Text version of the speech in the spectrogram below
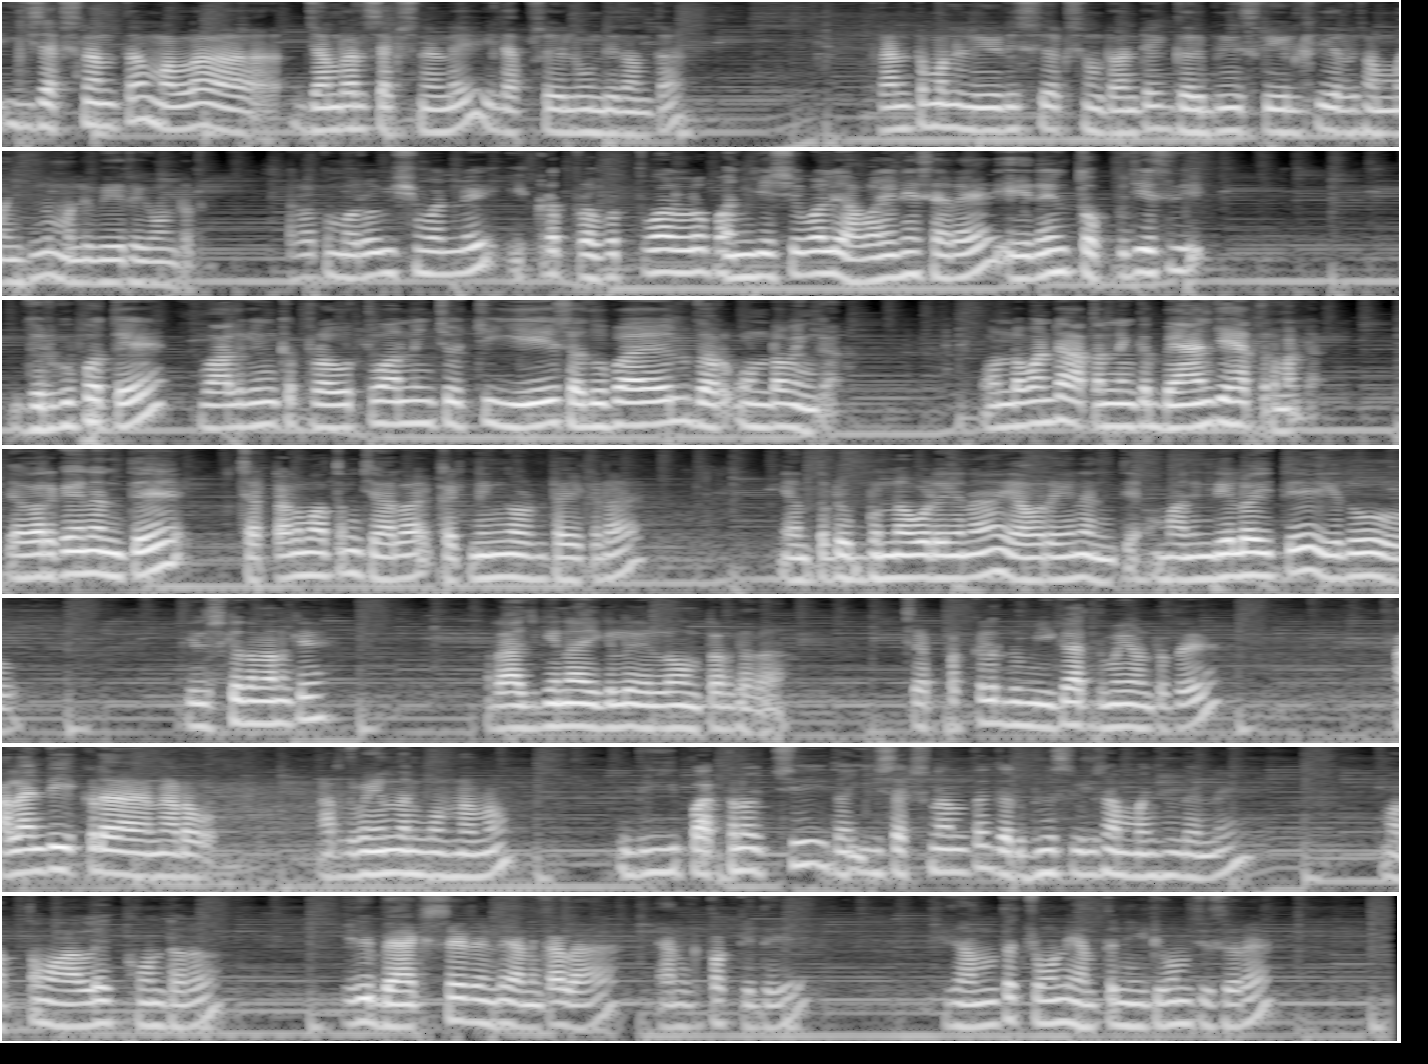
ఈ- సెక్షన్ అంతా మళ్ళీ జనరల్ సెక్షన్ అండి ఈ లెఫ్ట్ సైడ్లో ఉండేదంతా ఫ్రంట్ మళ్ళీ లేడీస్ సెక్షన్ ఉంటుంది అంటే గర్భిణీ స్త్రీలకి వీళ్ళకి సంబంధించింది మళ్ళీ వేరేగా ఉంటుంది. తర్వాత మరో విషయం అండి ఇక్కడ ప్రభుత్వాల్లో పనిచేసే వాళ్ళు ఎవరైనా సరే ఏదైనా తప్పు చేసి దొరికిపోతే వాళ్ళకి ఇంకా ప్రభుత్వం నుంచి వచ్చి ఏ సదుపాయాలు దొర ఉండవు ఇంకా. ఉండవంటే అతన్ని ఇంకా బ్యాన్ చేసేస్తారన్నమాట. ఎవరికైనా అంతే చట్టాలు మాత్రం చాలా కఠినంగా ఉంటాయి ఇక్కడ. ఎంత డబ్బు ఉన్నవాడైనా ఎవరైనా అంతే. మన ఇండియాలో అయితే ఏదో తెలుసు కదా మనకి? రాజకీయ నాయకులు ఇలా ఉంటారు కదా. చెప్పక్కర్లేదు మీకు అర్థమై ఉంటుంది. అలాంటివి ఇక్కడ నడవు. అర్థమైంది అనుకుంటున్నాను. ఇది ఈ పక్కన వచ్చి ఈ సెక్షన్ అంతా గర్భిణీ స్త్రీలకు సంబంధించిందండి. మొత్తం వాళ్ళే ఎక్కువ ఉంటారు. ఇది బ్యాక్ సైడ్ అండి వెనకాల. వెనక పక్క ఇది. ఇదంతా చూడండి ఎంత నీట్గా ఉందో చూసారా?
